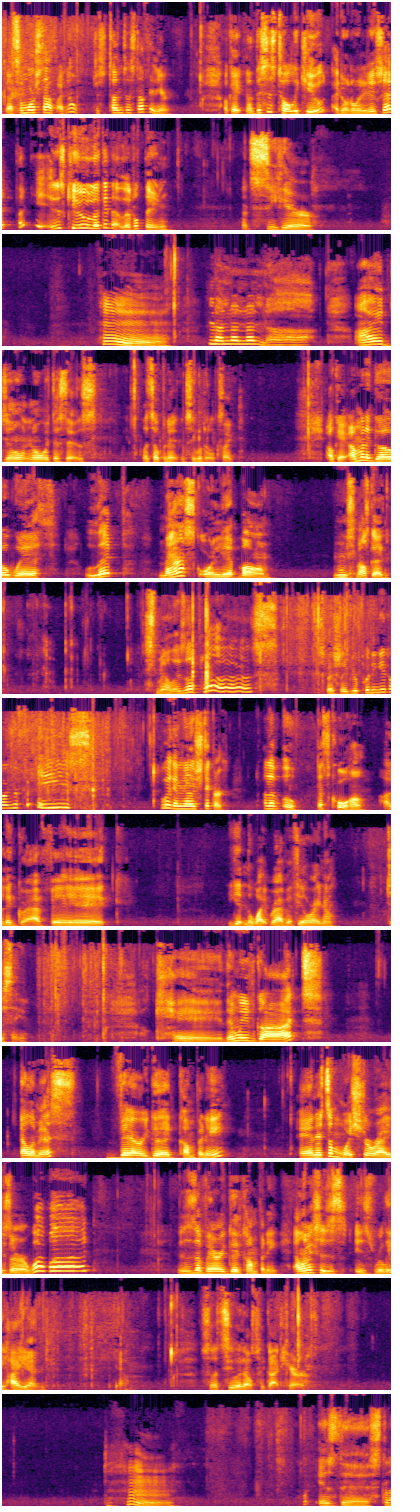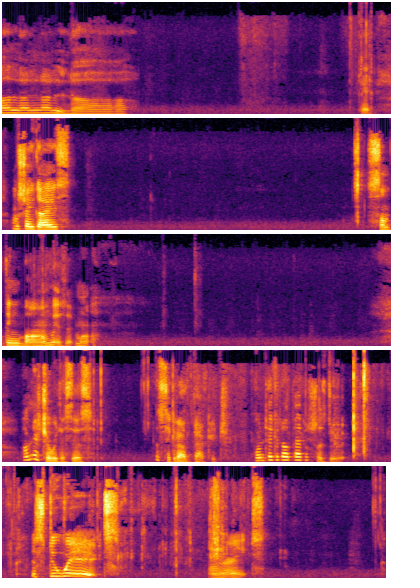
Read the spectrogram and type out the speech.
Got some more stuff. I know, just tons of stuff in here. Okay, now this is totally cute. I don't know what it is yet, but it is cute. Look at that little thing. Let's see here. Hmm. La la la la. I don't know what this is. Let's open it and see what it looks like. Okay, I'm going to go with lip mask or lip balm. Mmm, smells good. Smell is a plus. Especially if you're putting it on your face. Oh, I got another sticker. I love, oh, that's cool, huh? Holographic. You getting the white rabbit feel right now? Just saying. Okay, then we've got Elemis. Very good company. And it's a moisturizer. What, what? This is a very good company. Elemis is, is really high end. Yeah. So let's see what else we got here. Hmm. What is this? La la la la. Okay. I'm to show you guys something bomb. Is it? I'm not sure what this is. Let's take it out of the package. Want to take it out of the package? Let's do it. Let's do it. All right.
